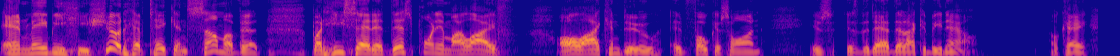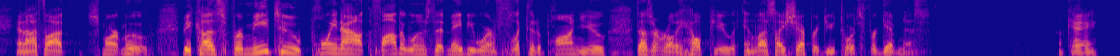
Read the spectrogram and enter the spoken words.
And maybe he should have taken some of it. But he said, at this point in my life, all I can do and focus on is, is the dad that I could be now. Okay? And I thought, smart move. Because for me to point out the father wounds that maybe were inflicted upon you doesn't really help you unless I shepherd you towards forgiveness. Okay?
